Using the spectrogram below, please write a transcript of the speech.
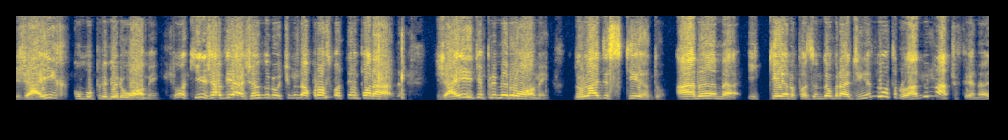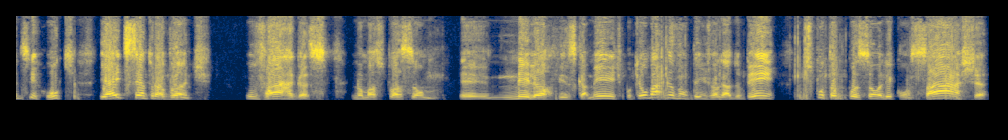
Jair como primeiro homem. Estou aqui já viajando no time da próxima temporada. Jair de primeiro homem. Do lado esquerdo, Arana e Keno fazendo dobradinha. Do outro lado, Nato Fernandes e Hulk. E aí de centroavante, o Vargas numa situação é, melhor fisicamente, porque o Vargas não tem jogado bem, disputando posição ali com o Sacha,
